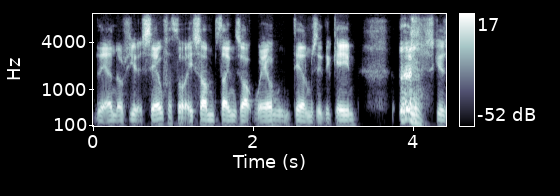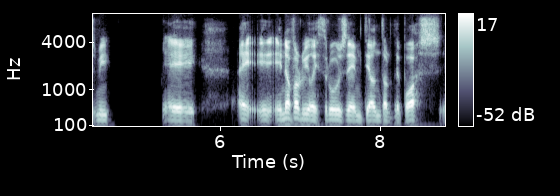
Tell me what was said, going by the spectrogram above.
the interview itself, I thought he summed things up well in terms of the game. Excuse me. Uh, he, he never really throws MD under the bus. Uh,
